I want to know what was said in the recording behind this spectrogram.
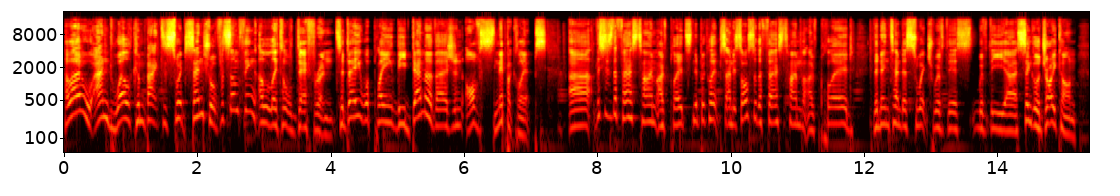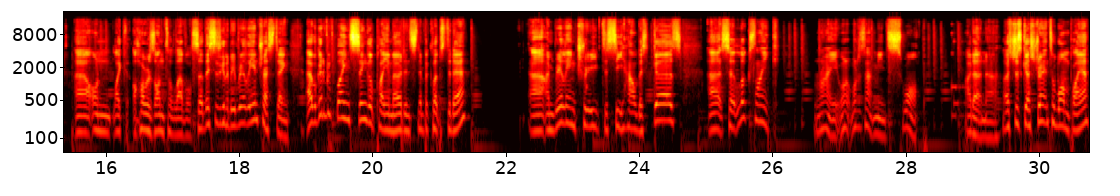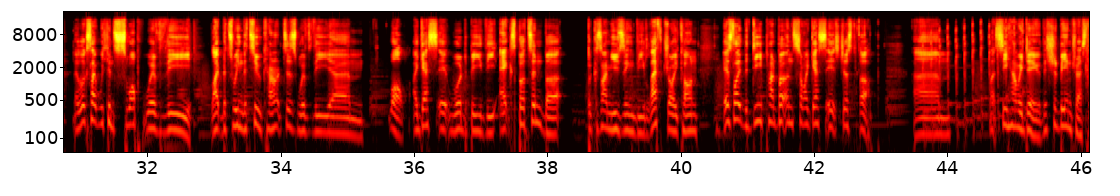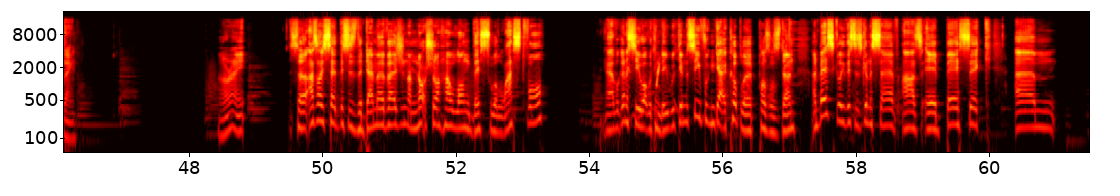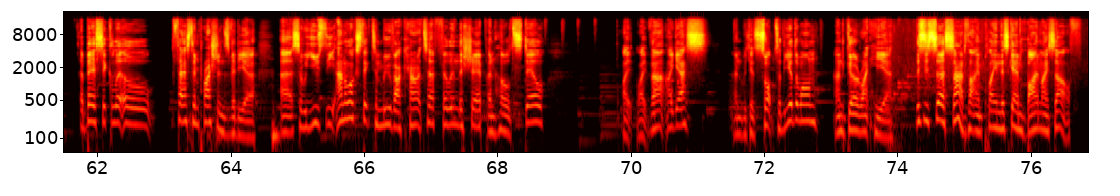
Hello and welcome back to Switch Central for something a little different. Today we're playing the demo version of Snipperclips. Uh, this is the first time I've played Snipperclips and it's also the first time that I've played the Nintendo Switch with this with the uh, single Joy-Con uh, on like a horizontal level. So this is going to be really interesting. Uh, we're going to be playing single player mode in Snipperclips today. Uh, I'm really intrigued to see how this goes. Uh, so it looks like... Right, what, what does that mean? Swap. I don't know. Let's just go straight into one player. It looks like we can swap with the, like between the two characters with the, um, well, I guess it would be the X button, but because I'm using the left Joy-Con, it's like the D-pad button, so I guess it's just up. Um, let's see how we do. This should be interesting. Alright. So, as I said, this is the demo version. I'm not sure how long this will last for. Uh, we're going to see what we can do. We can see if we can get a couple of puzzles done. And basically, this is going to serve as a basic, um, a basic little first impressions video. Uh, so we use the analog stick to move our character, fill in the shape, and hold still. Like, like that, I guess. And we can swap to the other one and go right here. This is so sad that I'm playing this game by myself.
